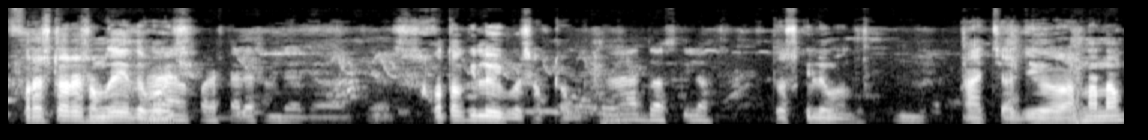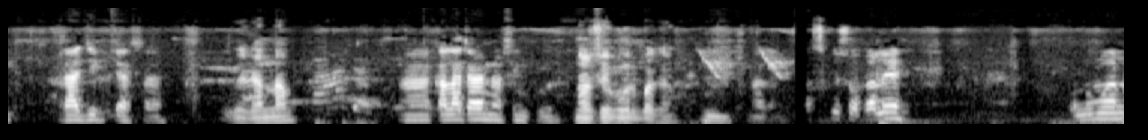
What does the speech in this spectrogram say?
ফরেস্টারে সমঝাই দেবো হ্যাঁ ফরেস্টারে সমঝাই আছে কত কিলো হইব সবটা হ্যাঁ দশ কিলো। দশ কিলো মান? আচ্ছা জিও আপনার নাম? রাজীব চাষা জায়গার নাম? কালাচাড়া নরসিংপুর নরসিংপুর বাগান। আজকে সকালে অনুমান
